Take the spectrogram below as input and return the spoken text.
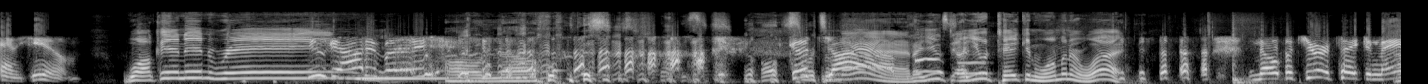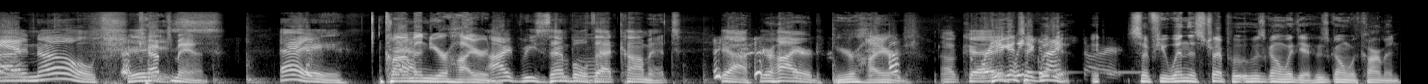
and him. Walking in rain. You got it, buddy. Oh, no. This is all Good sorts of- job. Man, are you are you a taken woman or what? No, but you're a taken man. I know. Jeez. Kept man. Hey, Carmen, you're hired. I resemble Mm-hmm. that comment. Yeah, you're hired. You're hired. Okay. Who are you gonna Wait take till with I you? start. So if you win this trip, who, who's going with you? Who's going with Carmen?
